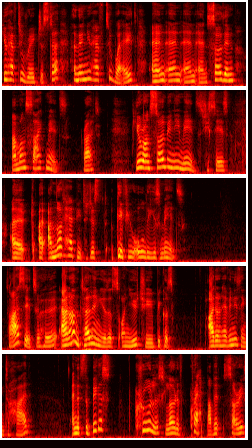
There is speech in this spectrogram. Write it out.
you have to register and then you have to wait and, and, and, and. So then I'm on psych meds, right? You're on so many meds, she says. Uh, I, I'm not happy to just give you all these meds. I said to her, and I'm telling you this on YouTube because I don't have anything to hide. And it's the biggest, cruelest load of crap I've ever, sorry,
